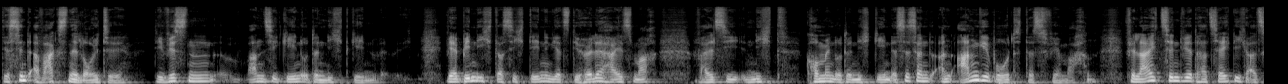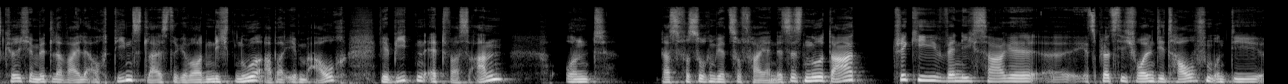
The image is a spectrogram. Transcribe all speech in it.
das sind erwachsene Leute, die wissen, wann sie gehen oder nicht gehen. Wer bin ich, dass ich denen jetzt die Hölle heiß mache, weil sie nicht kommen oder nicht gehen? Es ist ein, ein, Angebot, das wir machen. Vielleicht sind wir tatsächlich als Kirche mittlerweile auch Dienstleister geworden, nicht nur, aber eben auch. Wir bieten etwas an und das versuchen wir zu feiern. Es ist nur da tricky, wenn ich sage, äh, jetzt plötzlich wollen die Taufen und die,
